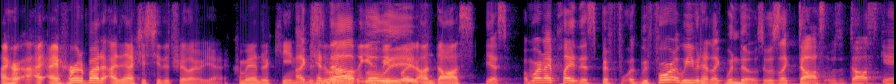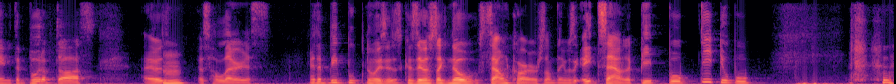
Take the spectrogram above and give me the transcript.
I heard. I, I heard about it. I didn't actually see the trailer yet. Commander Keen. I this is cannot one of games we played believe- on DOS. Yes, Omar and I played this before before we even had like Windows. It was like DOS. It was a DOS game. To boot up DOS, it was, Mhm. it was hilarious. It had the beep boop noises because there was like no sound card or something. It was like eight sounds, like beep boop, beep doop boop.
